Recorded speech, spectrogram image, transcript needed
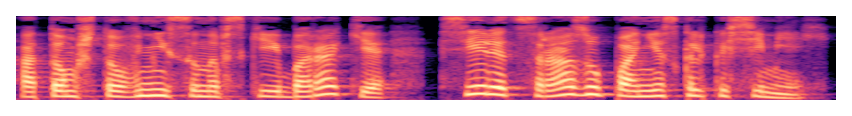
о том, что в Нисоновские бараки селят сразу по несколько семей.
